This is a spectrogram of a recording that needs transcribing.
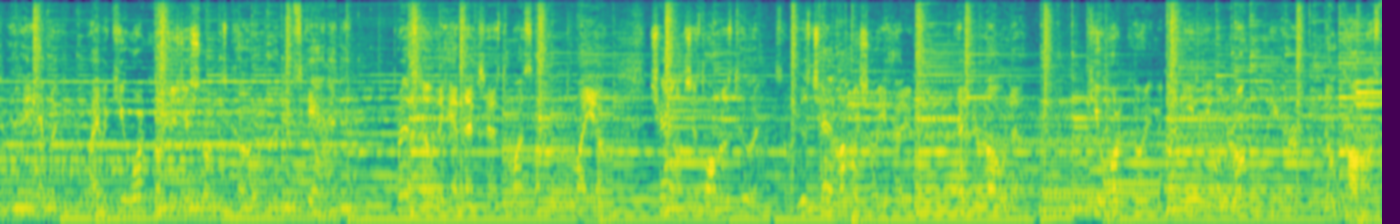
if they have a, if I have a QR code, you just show them this code, and then scan it, and presto, they have access to my to my uh, channel. It's just all there is to it. So in this channel, I'm going to show you how to print your own uh, QR code. You can it easily on your own computer, no cost.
